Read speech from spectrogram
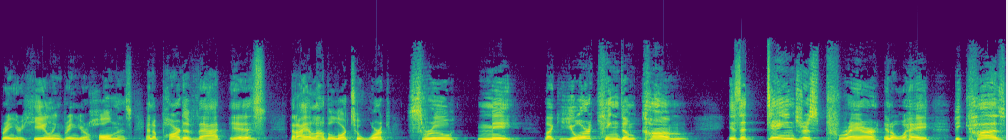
Bring your healing, bring your wholeness. And a part of that is that I allow the Lord to work through me. Like your kingdom come is a dangerous prayer in a way because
